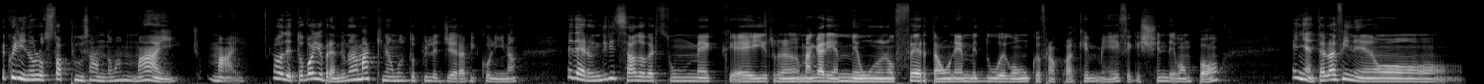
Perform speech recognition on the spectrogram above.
E quindi non lo sto più usando, ma mai, cioè mai ho detto voglio prendere una macchina molto più leggera, piccolina. Ed ero indirizzato verso un Mac Air, magari M1 in offerta, o un M2 comunque fra qualche mese, che scendeva un po'. E niente, alla fine ho,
